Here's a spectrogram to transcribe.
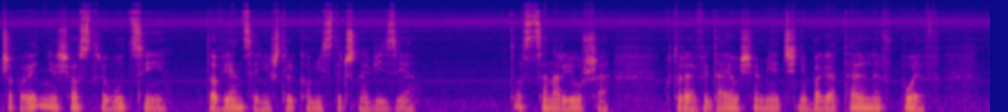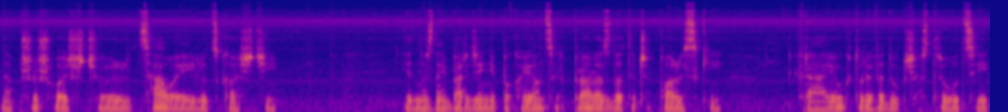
Przepowiednie siostry Łucji to więcej niż tylko mistyczne wizje. To scenariusze, które wydają się mieć niebagatelny wpływ na przyszłość całej ludzkości. Jedno z najbardziej niepokojących proroc dotyczy Polski, kraju, który według siostry Łucji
